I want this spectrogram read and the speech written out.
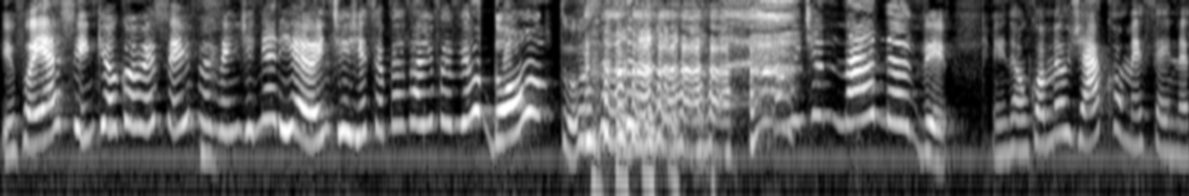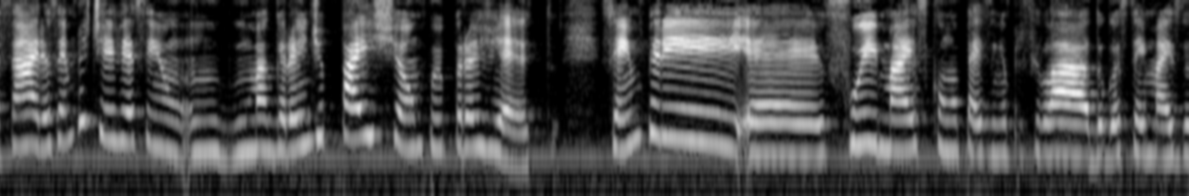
E foi assim que eu comecei a fazer engenharia. Antes disso, eu pensava em fazer odonto. não tinha nada a ver. Então, como eu já comecei nessa área, eu sempre tive assim um, uma grande paixão por projeto. Sempre é, fui mais com o pezinho para esse lado, gostei mais do,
